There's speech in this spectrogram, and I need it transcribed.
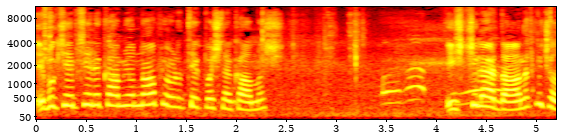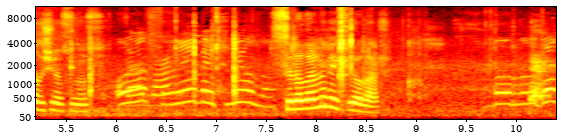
E bu kepçeyle kamyon ne yapıyor orada tek başına kalmış? İşçiler dağınık mı çalışıyorsunuz? orada sırayı bekliyorlar. Sıralarını bekliyorlar. Sırayı.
